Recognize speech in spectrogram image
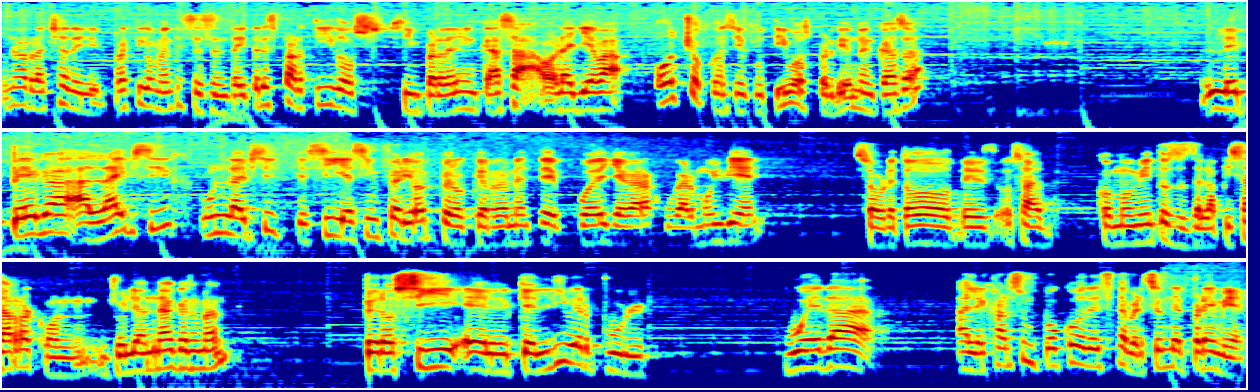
una racha de prácticamente 63 partidos sin perder en casa, ahora lleva 8 consecutivos perdiendo en casa. Le pega a Leipzig, un Leipzig que sí es inferior, pero que realmente puede llegar a jugar muy bien, sobre todo, o sea, con movimientos desde la pizarra con Julian Nagelsmann, pero sí el que Liverpool pueda alejarse un poco de esa versión de Premier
